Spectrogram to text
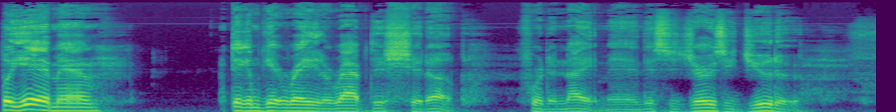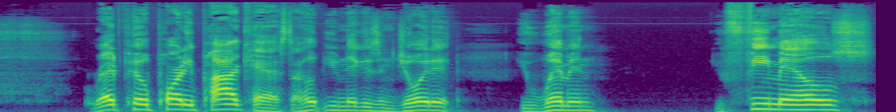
But yeah, man, I think I'm getting ready to wrap this shit up for tonight, man. This is Jerzee Judah. Red Pill Party Podcast. I hope you niggas enjoyed it. You women, you females,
